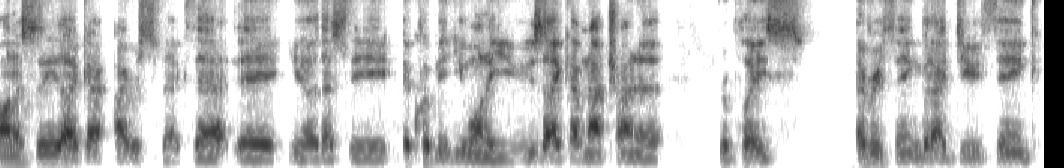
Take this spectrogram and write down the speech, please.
honestly like I, I respect that they you know that's the equipment you want to use. Like i'm not trying to replace everything but i do think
